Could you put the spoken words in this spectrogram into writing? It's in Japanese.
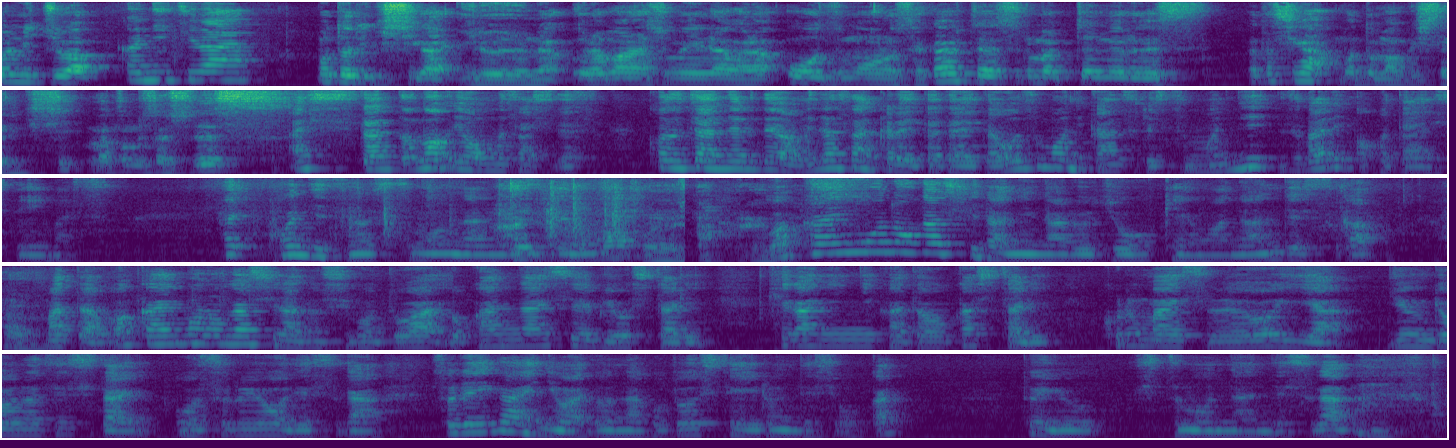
こんにちは。こんにちは。元力士がいろいろな裏話も言いながら大相撲の世界を伝えするまっチャンネルです。私が元幕下力士、松武蔵です。アシスタントの四武蔵です。このチャンネルでは皆さんからいただいた大相撲に関する質問にズバリお答えしています。はい、本日の質問なんですけども、お願い若い者頭になる条件は何ですか、うんまた若い者頭の仕事は館内整備をしたり怪我人に肩を貸したり車椅子の用意や巡業の手伝いをするようですがそれ以外にはどんなことをしているんでしょうか？という質問なんですが、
